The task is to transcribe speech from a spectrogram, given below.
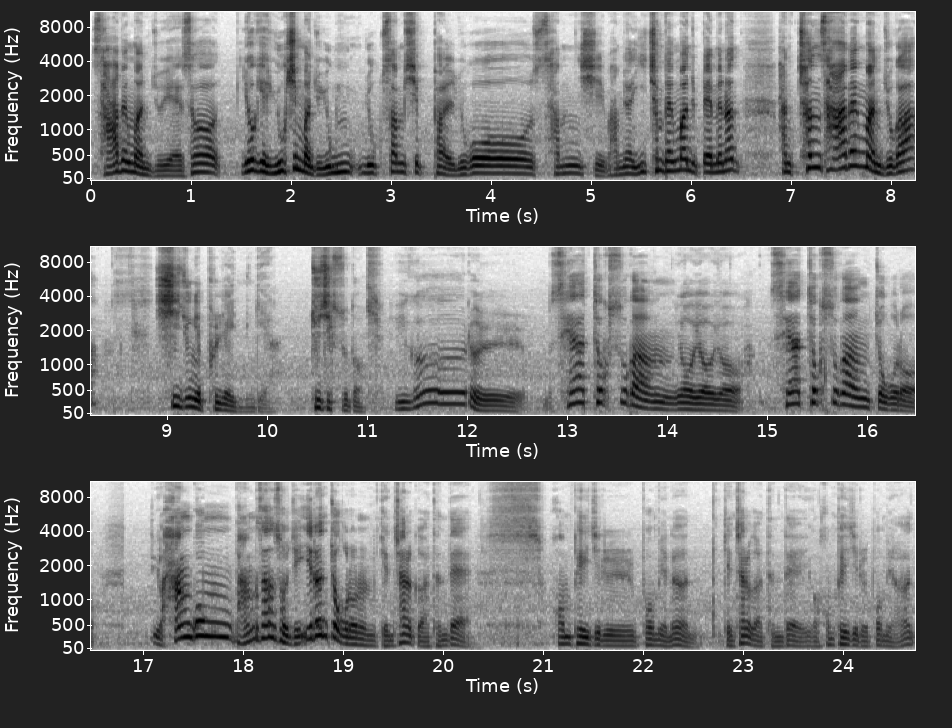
400만 주에서 여기에 60만 주, 6, 6 38, 65, 30 하면 2100만 주 빼면은 한 1400만 주가 시중에 풀려 있는 게야. 주식수도. 이거를 세아 특수강 요요요 세아 특수강 쪽으로 항공 방산 소재 이런 쪽으로는 괜찮을 것 같은데 홈페이지를 보면은 괜찮을 것 같은데 이거 홈페이지를 보면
